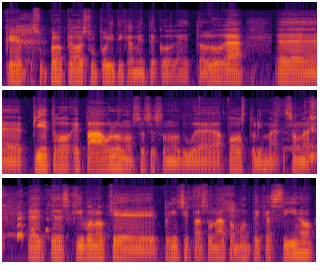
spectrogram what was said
che su- quello però è sul politicamente corretto. Allora, eh, Pietro e Paolo, non so se sono due apostoli, ma insomma, eh, eh, scrivono che il principe ha suonato a Monte Cassino,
